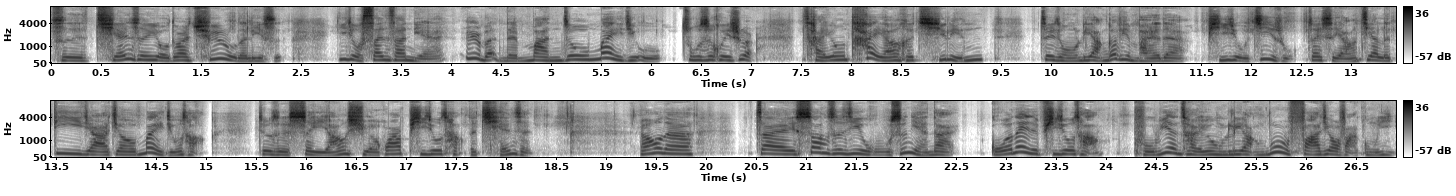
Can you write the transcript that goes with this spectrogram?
是前身有段屈辱的历史。一九三三年，日本的满洲麦酒株式会社采用太阳和麒麟这种两个品牌的啤酒技术，在沈阳建了第一家叫麦酒厂。就是沈阳雪花啤酒厂的前身，然后呢，在上世纪五十年代，国内的啤酒厂普遍采用两步发酵法工艺，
